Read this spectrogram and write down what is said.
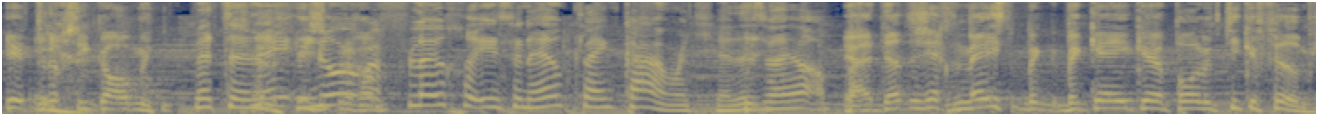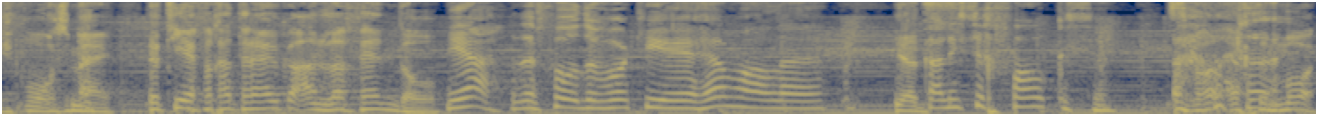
weer terug zie komen. Met een enorme vleugel in zijn heel klein kamertje. Dat is wel heel apart. Ja, dat is echt het meest bekeken politieke filmpje volgens mij. Dat hij even gaat ruiken aan lavendel. Ja, dan wordt hij helemaal... Uh, kan hij zich focussen. Het is wel echt een mooi,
